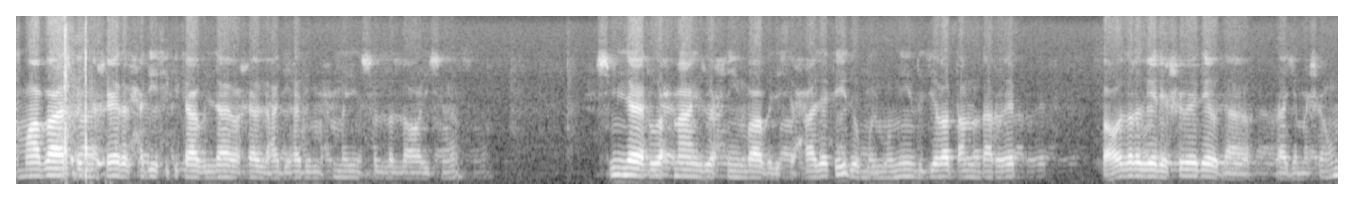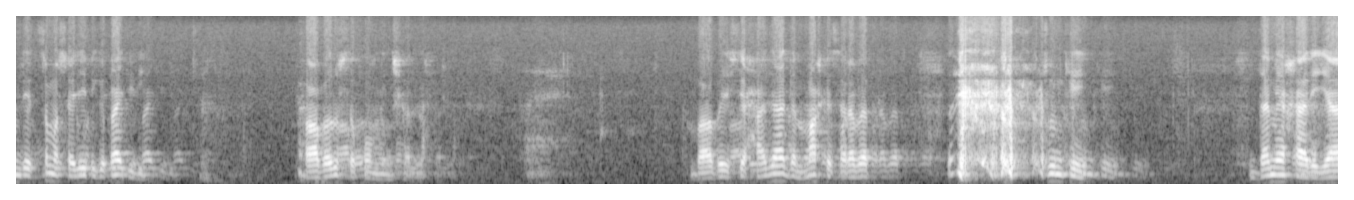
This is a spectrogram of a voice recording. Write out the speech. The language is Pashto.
اما بعد فإن خير الحديث كتاب الله وخير الهدي هدي محمد صلى الله عليه وسلم بسم الله الرحمن الرحيم باب الاستحاضة د ام المؤمنین رضی الله تعالی عنها روایت په اول ورځ ویل شوی دی او دا راجم شوم د څه مسلې په کې پاتې دي خبرست کوم ان شاء الله باب استحاجه د مخک سره به چون کې دم خارجه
